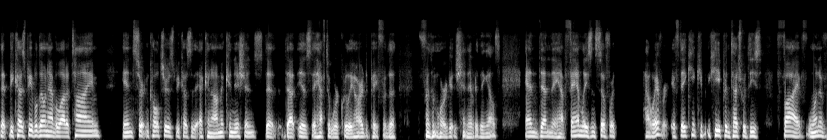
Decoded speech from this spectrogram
that because people don't have a lot of time in certain cultures because of the economic conditions that that is they have to work really hard to pay for the for the mortgage and everything else. And then they have families and so forth. However if they can keep, keep in touch with these five one of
